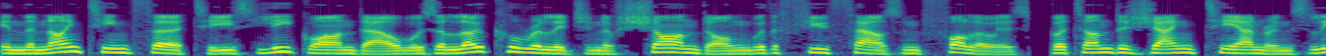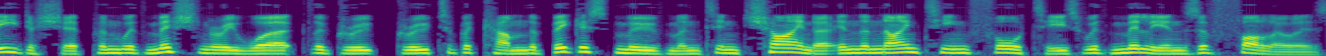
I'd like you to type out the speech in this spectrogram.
In the 1930s Yiguandao was a local religion of Shandong with a few thousand followers, but under Zhang Tianren's leadership and with missionary work the group grew to become the biggest movement in China in the 1940s with millions of followers.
